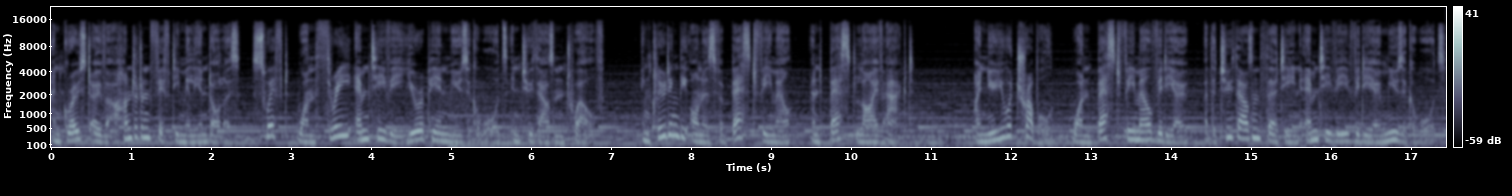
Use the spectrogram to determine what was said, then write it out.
and grossed over $150 million. Swift won three MTV European Music Awards in 2012, including the honors for Best Female and Best Live Act. I Knew You Were Trouble won Best Female Video at the 2013 MTV Video Music Awards.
